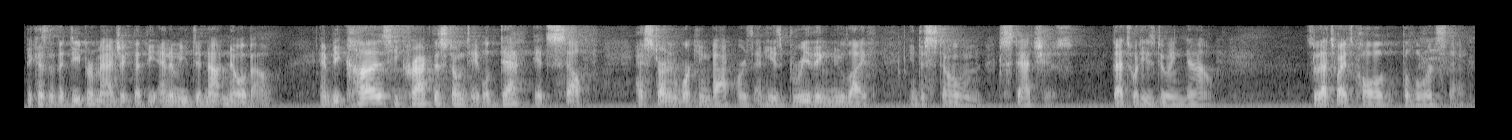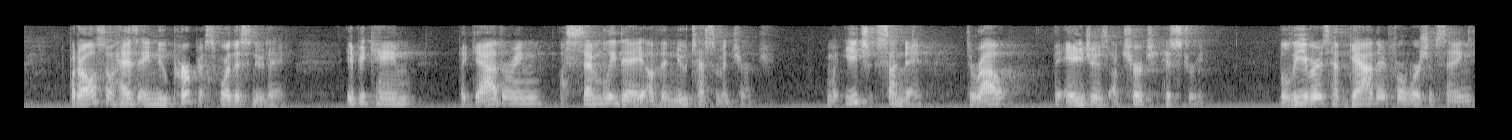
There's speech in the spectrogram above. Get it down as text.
because of the deeper magic that the enemy did not know about. And because he cracked the stone table, death itself has started working backwards, and he is breathing new life into stone statues. That's what he's doing now. So that's why it's called the Lord's Day. But it also has a new purpose for this new day. It became the gathering assembly day of the New Testament church. Each Sunday, throughout the ages of church history, believers have gathered for worship saying,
